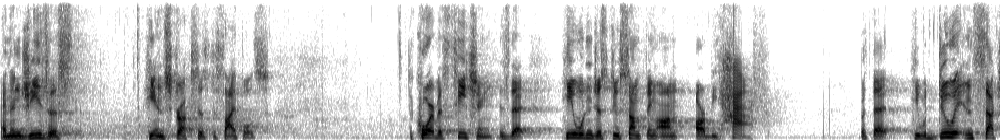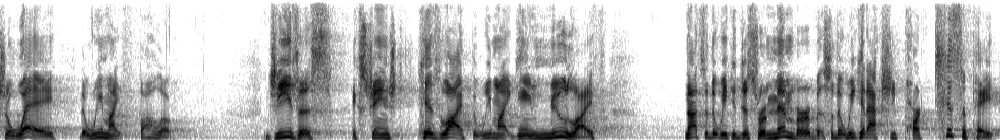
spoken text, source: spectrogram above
And then Jesus, he instructs his disciples. The core of his teaching is that he wouldn't just do something on our behalf, but that he would do it in such a way that we might follow. Jesus exchanged his life that we might gain new life, not so that we could just remember, but so that we could actually participate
